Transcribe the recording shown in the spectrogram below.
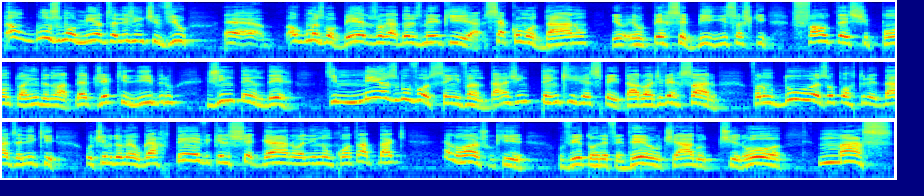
alguns momentos ali a gente viu é, algumas bobeiras, jogadores meio que se acomodaram. Eu, eu, percebi isso. Acho que falta este ponto ainda no Atlético de equilíbrio, de entender que mesmo você em vantagem tem que respeitar o adversário. Foram duas oportunidades ali que o time do Melgar teve, que eles chegaram ali num contra-ataque. É lógico que o Vitor defendeu, o Thiago tirou, mas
